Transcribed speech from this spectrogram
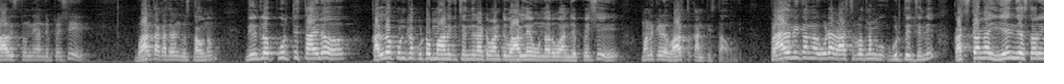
భావిస్తుంది అని చెప్పేసి వార్తా కథనం చూస్తూ ఉన్నాం. దీంట్లో పూర్తి స్థాయిలో కల్లోకుంట్ల కుటుంబానికి చెందినటువంటి వాళ్ళే ఉన్నారు అని చెప్పేసి మనకి వార్త కనిపిస్తూ ఉంది. ప్రాథమికంగా కూడా రాష్ట్ర ప్రభుత్వం గుర్తించింది. ఖచ్చితంగా ఏం చేస్తారు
